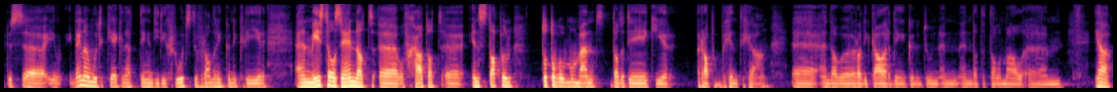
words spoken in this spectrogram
Dus eh, ik denk dat we moeten kijken naar dingen die de grootste verandering kunnen creëren. En meestal zijn dat, of gaat dat, instappen tot op het moment dat het in één keer rap begint te gaan. En dat we radicaler dingen kunnen doen. En, en dat het allemaal ehm, ja,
